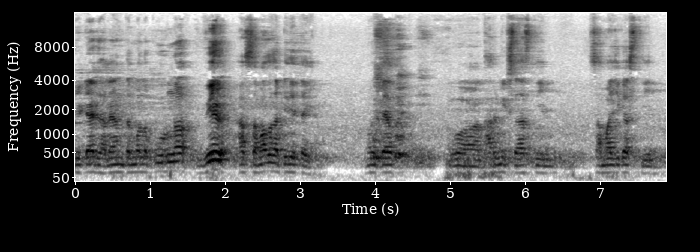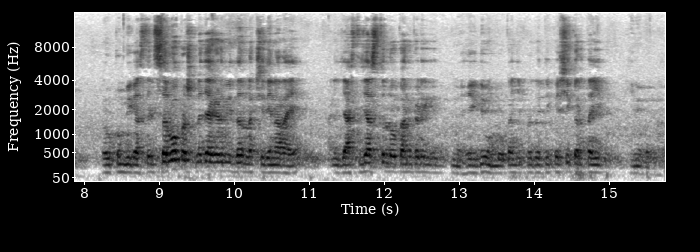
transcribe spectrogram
रिटायर झाल्यानंतर मला पूर्ण वेळ हा समाजासाठी देता येईल. मग त्यात धार्मिक असतील सामाजिक असतील कौटुंबिक असतील सर्व प्रश्नाच्याकडे मी दर लक्ष देणार आहे. आणि जास्तीत जास्त लोकांकडे हे देऊन लोकांची प्रगती कशी करता येईल हे मी बघणार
